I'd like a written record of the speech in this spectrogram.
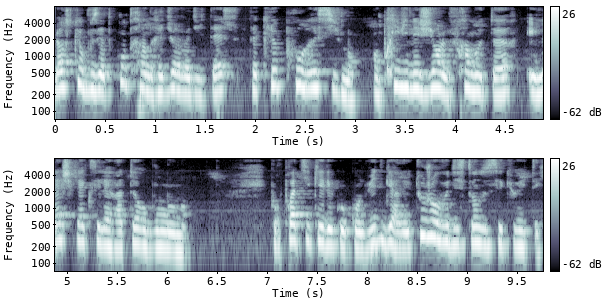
Lorsque vous êtes contraint de réduire votre vitesse, faites-le progressivement en privilégiant le frein moteur et lâchez l'accélérateur au bon moment. Pour pratiquer l'éco-conduite, gardez toujours vos distances de sécurité.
